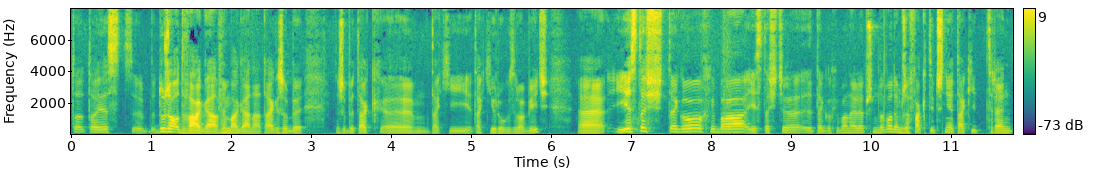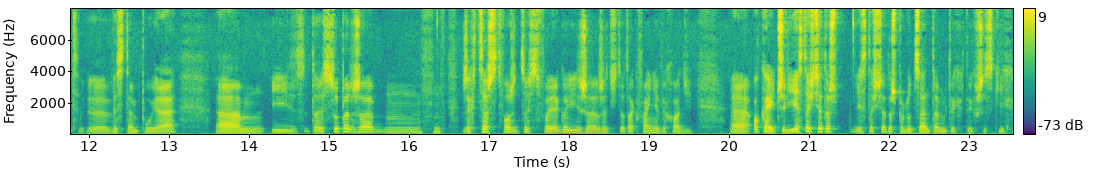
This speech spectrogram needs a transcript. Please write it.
to, to jest duża odwaga wymagana, tak, żeby żeby tak, e, taki, taki ruch zrobić. E, I jesteś tego chyba, jesteście tego chyba najlepszym dowodem, że faktycznie taki trend e, występuje. I to jest super, że, mm, że chcesz stworzyć coś swojego i że, że ci to tak fajnie wychodzi. Ok, czyli jesteście też, jesteście też producentem tych, tych wszystkich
